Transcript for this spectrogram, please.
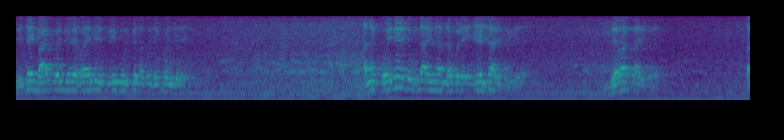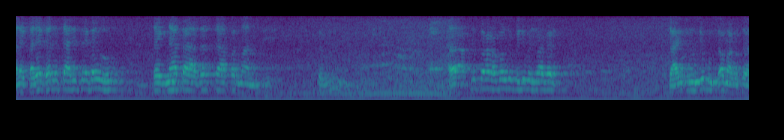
વિજય બહાર કોઈ જોડે હોય નહીં, સ્ત્રી, પુરુષ કે પૂછે કોઈ જોડે. અને કોઈને દુઃખદાયી ના થબડે એ ચારિત્ર વ્યવહાર ચારિત્ર. અને ખરેખર ચારિત્ર કયું? તો જ્ઞાતા, આદર્શતા પરમાન આટલું તમારે ખબર તો બીજું કશું આગળ? ચારિત્રનું શું પૂછવા માંગો છો?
